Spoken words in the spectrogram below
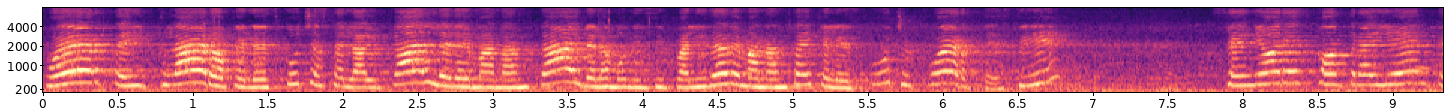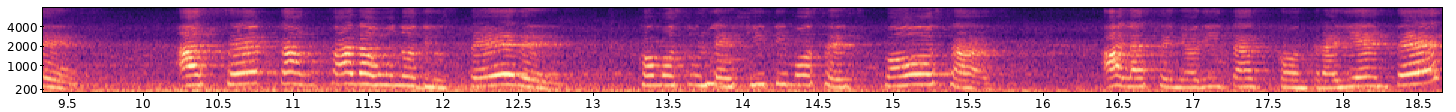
fuerte y claro, que le escuches el alcalde de Manantay, de la municipalidad de Manantay, que le escuche fuerte, ¿sí? Señores contrayentes, ¿aceptan cada uno de ustedes como sus legítimos esposas a las señoritas contrayentes?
